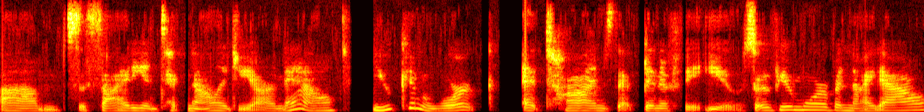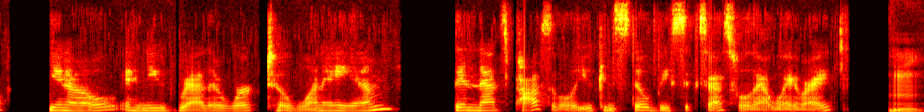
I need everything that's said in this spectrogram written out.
um, society and technology are now, you can work at times that benefit you. So if you're more of a night owl, you know, and you'd rather work till 1 a.m., then that's possible. You can still be successful that way, right? Mm.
